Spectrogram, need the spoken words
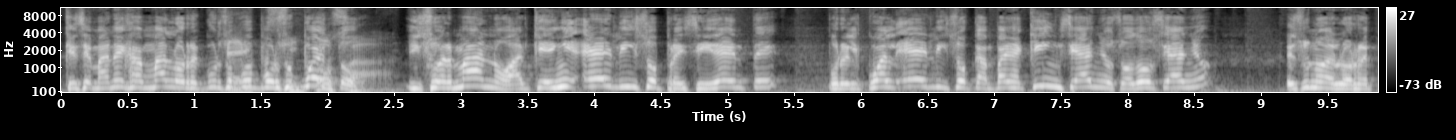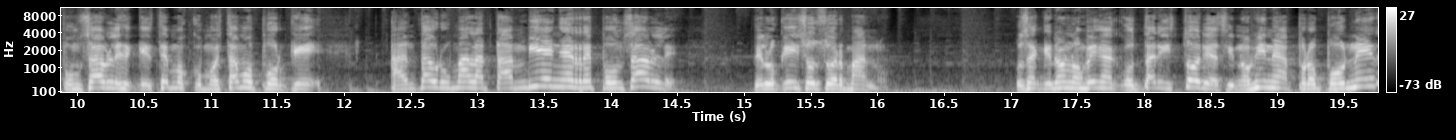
Que se manejan mal los recursos, pues por supuesto. Y su hermano, al quien él hizo presidente, por el cual él hizo campaña 15 años o 12 años, es uno de los responsables de que estemos como estamos porque Antauro Humala también es responsable de lo que hizo su hermano. O sea, que no nos venga a contar historias y nos viene a proponer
